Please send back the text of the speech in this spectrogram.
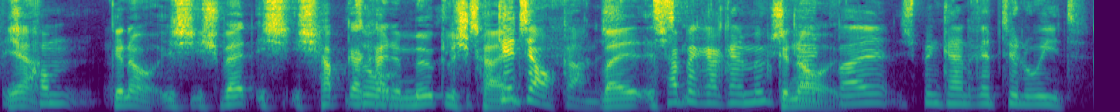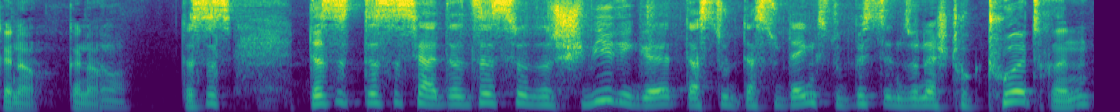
ja, komm- genau. Ich, ich, werd- ich, ich habe gar so, keine Möglichkeit. Geht ja auch gar nicht. Weil ich habe ja gar keine Möglichkeit, genau, weil ich bin kein Reptiloid. Genau, genau. So. Das ist, das ist, das ist ja, das ist so das Schwierige, dass du, dass du denkst, du bist in so einer Struktur drin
